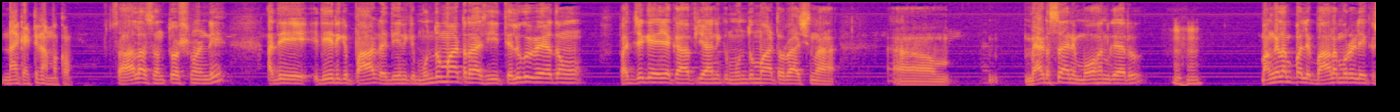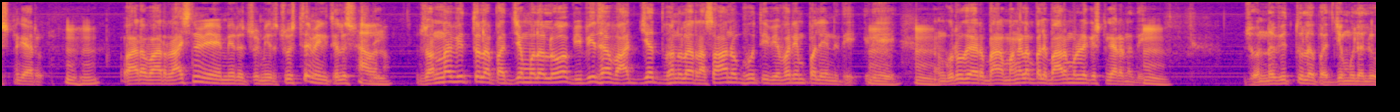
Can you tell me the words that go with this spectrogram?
నా గట్టి నమ్మకం. చాలా సంతోషం అండి అది దీనికి పాట దీనికి ముందు మాట రాసి తెలుగు వేదం పద్యగేయ కావ్యానికి ముందు మాట రాసిన మేడసాని మోహన్ గారు. మంగళంపల్లి బాలమురళీకృష్ణ గారు. వారు వారు రాసినవి మీరు మీరు చూస్తే మీకు తెలుస్తుంది. అవును. జొన్న విత్తుల పద్యములలో వివిధ వాద్యధ్వనుల రసానుభూతి వివరింపలేనిది. ఇది గురుగారు మంగళంపల్లి బాలమురళీకృష్ణ గారు అన్నది మ్. జొన్న విత్తుల పద్యములలో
